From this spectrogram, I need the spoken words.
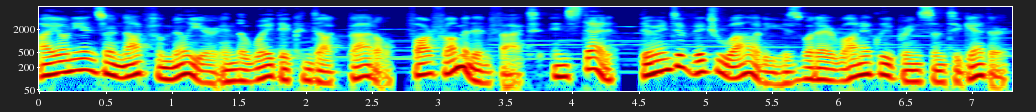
Ionians are not familiar in the way they conduct battle. Far from it in fact. Instead, their individuality is what ironically brings them together.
